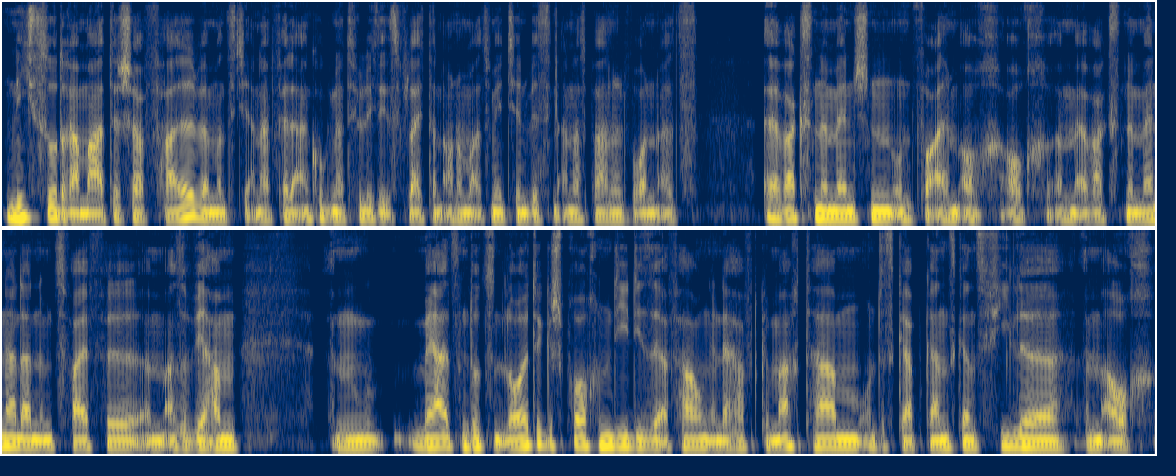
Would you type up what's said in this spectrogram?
nicht so dramatischer Fall, wenn man sich die anderen Fälle anguckt. Natürlich ist vielleicht dann auch nochmal als Mädchen ein bisschen anders behandelt worden als erwachsene Menschen und vor allem auch, auch ähm, erwachsene Männer dann im Zweifel. Ähm, also wir haben ähm, mehr als ein Dutzend Leute gesprochen, die diese Erfahrung in der Haft gemacht haben und es gab ganz, ganz viele ähm, auch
